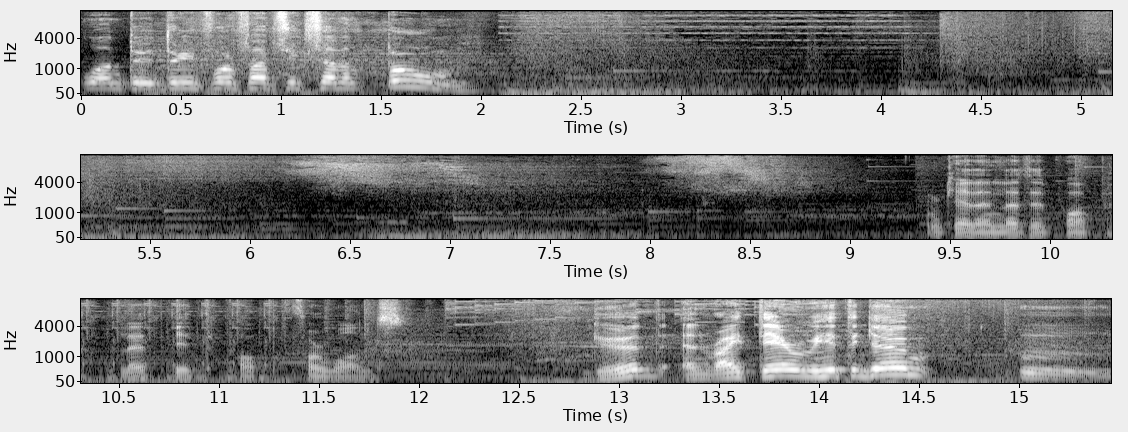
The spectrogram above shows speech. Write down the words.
One, two, three, four, five, six, seven. Boom. Okay, then let it pop. Let it pop for once. Good. And right there we hit again. Hmm.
